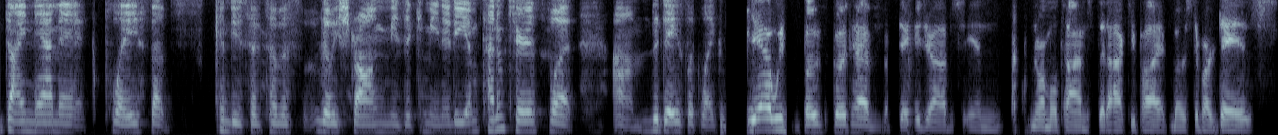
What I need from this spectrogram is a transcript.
dynamic place that's conducive to this really strong music community. I'm kind of curious what um, the days look like. Yeah, we both both have day jobs in normal times that occupy most of our days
